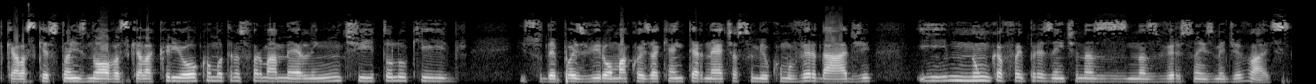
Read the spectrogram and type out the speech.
aquelas questões novas que ela criou, como transformar Merlin em título, que isso depois virou uma coisa que a internet assumiu como verdade e nunca foi presente nas, nas versões medievais.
